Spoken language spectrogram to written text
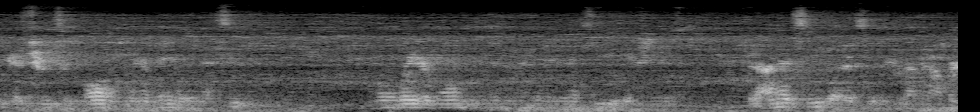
Because Teresa's bones were remained in that seat. The only way her bones would remain in that seat is if she was put on that she was put on top of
